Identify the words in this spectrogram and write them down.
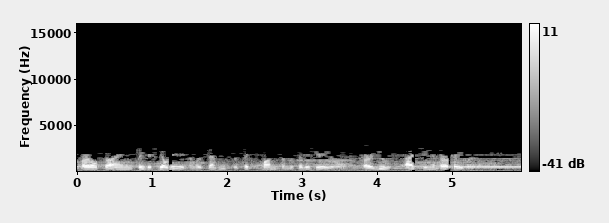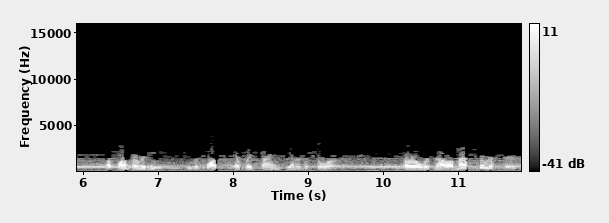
Pearl Stein pleaded guilty and was sentenced to six months in the city jail, her youth acting in her favor. Upon her release, she was watched every time she entered the store. Pearl was now a master lifter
